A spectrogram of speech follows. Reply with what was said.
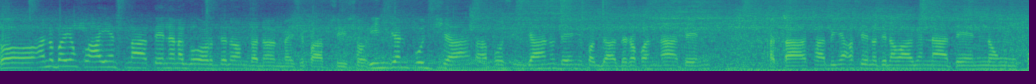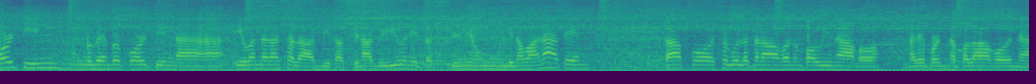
So, ano ba yung client natin na nag-order ng ganun, may si Papsi? So, Indian food siya, tapos Indiano din yung pagdadarapan natin. At ah, sabi niya kasi nung tinawagan natin nung 14, nung November 14 na iwan na lang sa lobby, tapos sinabi unit, tapos yun yung ginawa natin. Tapos, sagulat na lang ako nung pauwi na ako, na-report na pala ako na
